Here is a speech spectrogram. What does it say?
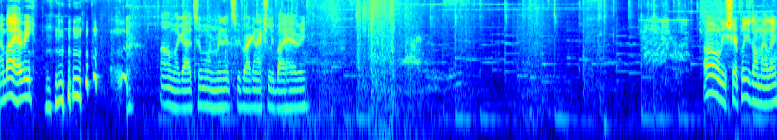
I buy heavy? oh my god, two more minutes before I can actually buy heavy. Holy shit, please don't melee.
